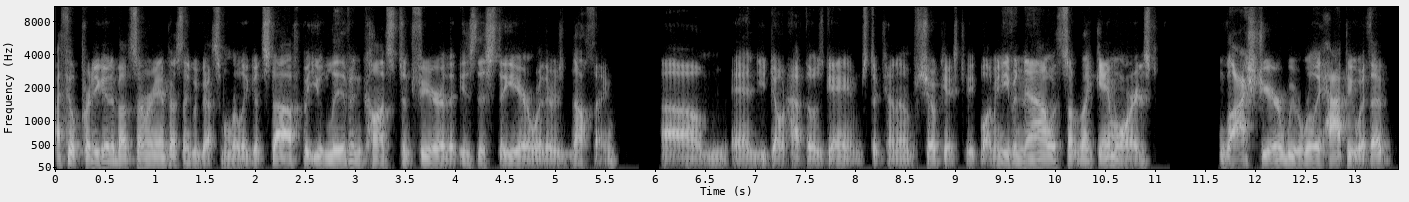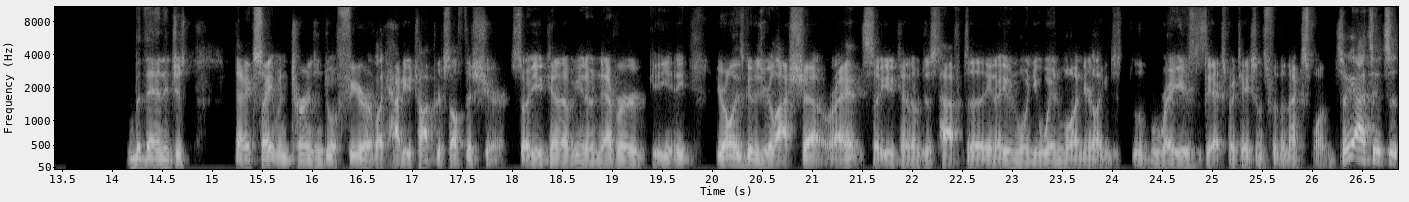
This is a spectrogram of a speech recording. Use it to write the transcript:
I feel pretty good about Summer Game Fest. I think we've got some really good stuff, but you live in constant fear that is this the year where there's nothing, um, and you don't have those games to kind of showcase to people. I mean, even now with something like Game Awards, last year we were really happy with it, but then it just that excitement turns into a fear of like how do you top yourself this year? So you kind of you know never you're only as good as your last show right? So you kind of just have to you know even when you win one you're like it just raises the expectations for the next one. So yeah it's it's a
